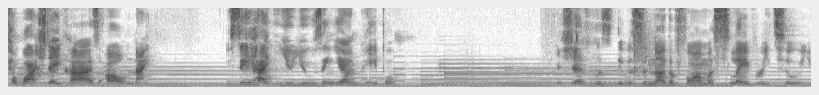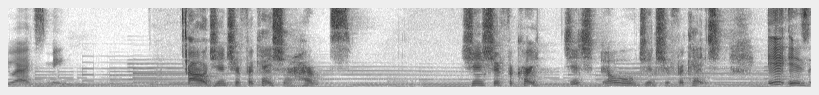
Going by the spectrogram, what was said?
to wash their cars all night. You see how you using young people? It just was it was another form of slavery too, you ask me. Oh, gentrification hurts. Gentrification, gent- oh, gentrification. It is.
